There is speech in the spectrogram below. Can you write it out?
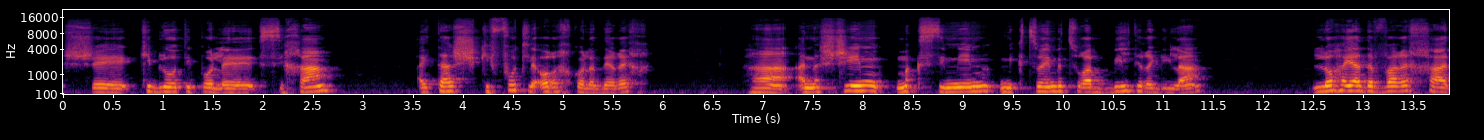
שקיבלו אותי פה לשיחה הייתה שקיפות לאורך כל הדרך. האנשים מקסימים, מקצועיים בצורה בלתי רגילה, לא היה דבר אחד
